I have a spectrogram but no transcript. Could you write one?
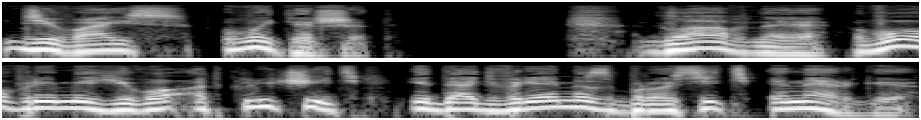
девайс выдержит. Главное — вовремя его отключить и дать время сбросить энергию.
